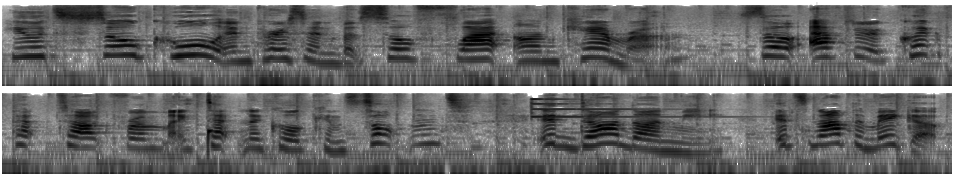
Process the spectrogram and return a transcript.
He looked so cool in person but so flat on camera. So after a quick pep talk from my technical consultant, it dawned on me, it's not the makeup,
